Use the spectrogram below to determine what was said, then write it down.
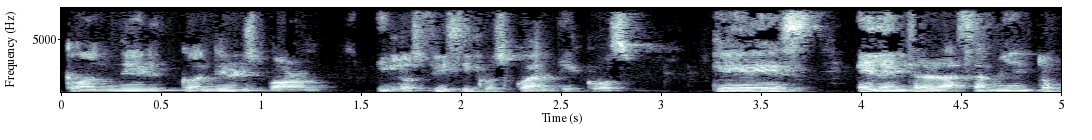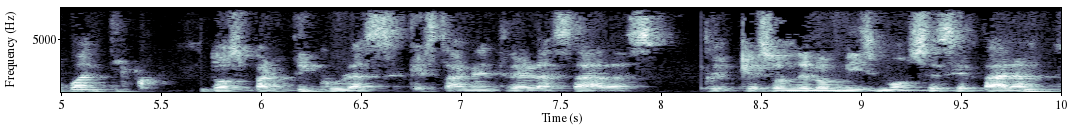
con, Neil, con Niels Bohr y los físicos cuánticos, que es el entrelazamiento cuántico. Dos partículas que están entrelazadas, que son de lo mismo, se separan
